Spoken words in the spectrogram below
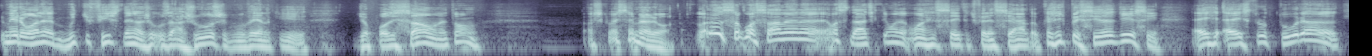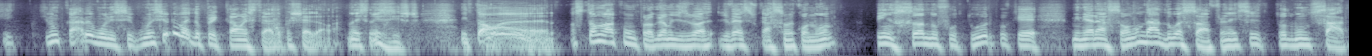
Primeiro ano é muito difícil, né? Os ajustes, governo que, de oposição, né? Então, acho que vai ser melhor. Agora, São Gonçalo é uma cidade que tem uma, uma receita diferenciada. O que a gente precisa de, assim, é, é estrutura que, que não cabe ao município. O município não vai duplicar uma estrada para chegar lá. Não, isso não existe. Então, é, nós estamos lá com um programa de diversificação econômica, pensando no futuro, porque mineração não dá duas safras, né? Isso todo mundo sabe.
